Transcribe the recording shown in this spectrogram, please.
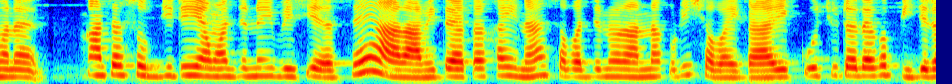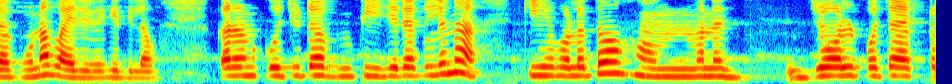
মানে কাঁচা সবজিটাই আমার জন্যই বেশি আসে। আর আমি তো একা খাই না, সবার জন্য রান্না করি সবাই খায় আর এই কচুটা দেখো, ফ্রিজে রাখব না, বাইরে রেখে দিলাম। কারণ কচুটা ফ্রিজে রাখলে না, কী বলো তো মানে জল পচা একটু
